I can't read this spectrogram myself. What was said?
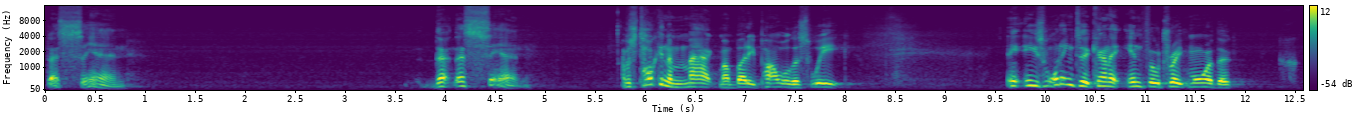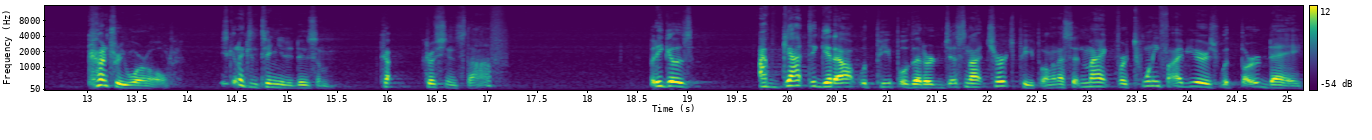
that's sin. That, that's sin. I was talking to Mac, my buddy Powell, this week. He's wanting to kind of infiltrate more of the country world. He's going to continue to do some Christian stuff. But he goes, I've got to get out with people that are just not church people. And I said, Mac, for 25 years with Third Day,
